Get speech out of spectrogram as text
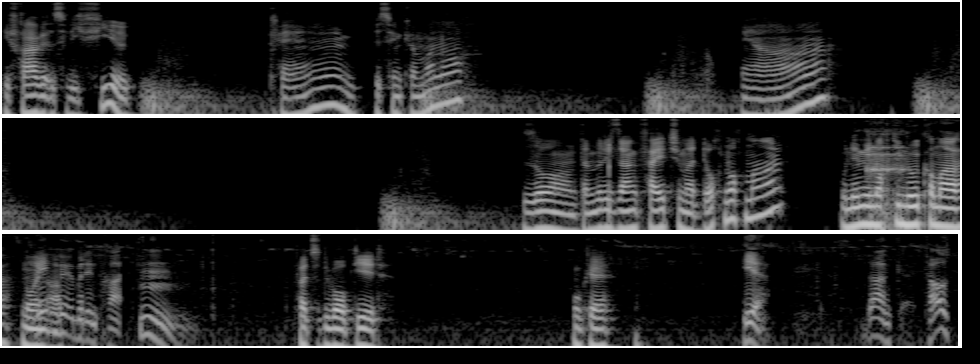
Die Frage ist, wie viel? Okay, ein bisschen können wir noch. Ja. So, und dann würde ich sagen, feilschen wir doch nochmal. Und nehme noch die 0,9 Reden ab. Hm. Falls es überhaupt geht. Okay. Hier. Danke. Tausend.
